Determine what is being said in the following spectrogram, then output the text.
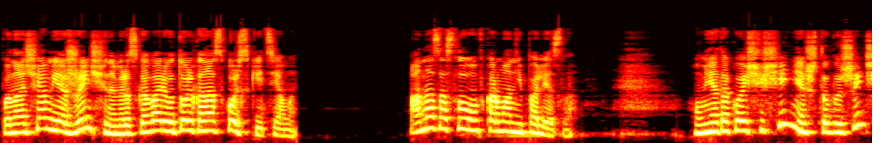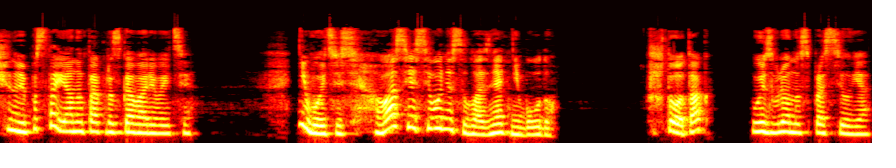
По ночам я с женщинами разговариваю только на скользкие темы. Она за словом в карман не полезла. «У меня такое ощущение, что вы с женщинами постоянно так разговариваете». «Не бойтесь, вас я сегодня соблазнять не буду». «Что так?» — уязвленно спросил я.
